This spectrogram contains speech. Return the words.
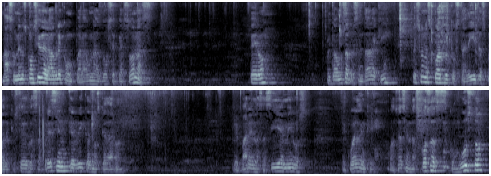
más o menos considerable como para unas 12 personas. Pero ahorita vamos a presentar aquí pues unas cuatro tostaditas para que ustedes las aprecien. Qué ricas nos quedaron. Prepárenlas así amigos. Recuerden que cuando se hacen las cosas con gusto,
